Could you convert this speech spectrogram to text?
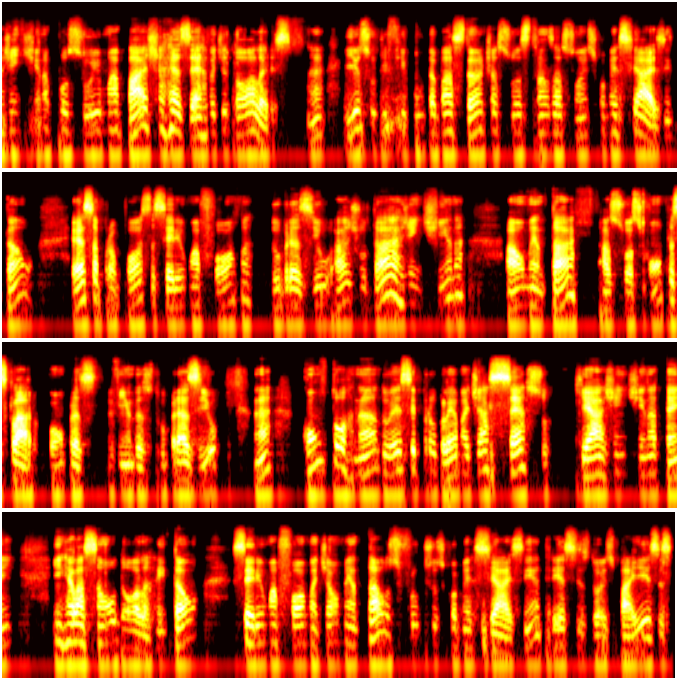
Argentina possui uma baixa reserva de dólares. Né? Isso dificulta bastante as suas transações comerciais. Então, essa proposta seria uma forma do Brasil ajudar a Argentina a aumentar as suas compras, claro, compras vindas do Brasil, né? contornando esse problema de acesso que a Argentina tem em relação ao dólar. Então, seria uma forma de aumentar os fluxos comerciais entre esses dois países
